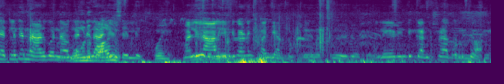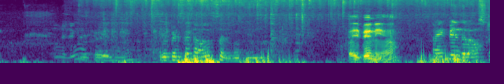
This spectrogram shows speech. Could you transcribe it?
చెట్ల కింద ఆడుకోండి మూడు పోయి. మళ్ళీ నాలుగింటి కాడ నుంచి పని మళ్ళీ ఏడింటికి గంట అయిపోయినాయా? అయిపోయింది లాస్ట్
